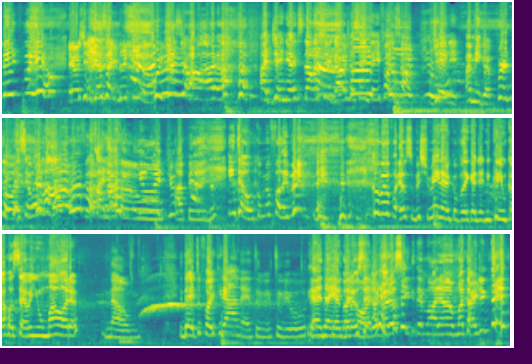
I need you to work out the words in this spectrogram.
Nem fui eu. Eu achei que ia sair daqui, ó. Porque assim, ó, a, a Jenny, antes dela chegar, eu já sentei e falei assim, ó, Jenny, amiga, perdoa se eu errar. Apelido. Então, como eu falei pra... Como eu, eu subestimei, né? Que eu falei que a Jenny cria um carrossel em uma hora. Não. E daí tu foi criar, né? Tu, tu viu o tempo É, daí que agora eu, sei, agora eu sei que demora uma tarde inteira.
